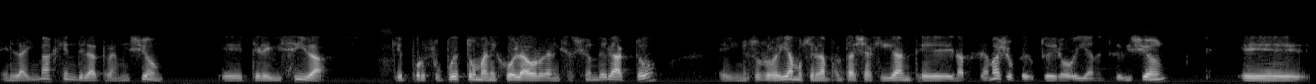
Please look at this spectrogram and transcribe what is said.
en la imagen de la transmisión eh, televisiva que por supuesto manejó la organización del acto eh, y nosotros veíamos en la pantalla gigante en la Plaza de Mayo, pero ustedes lo veían en televisión, eh,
